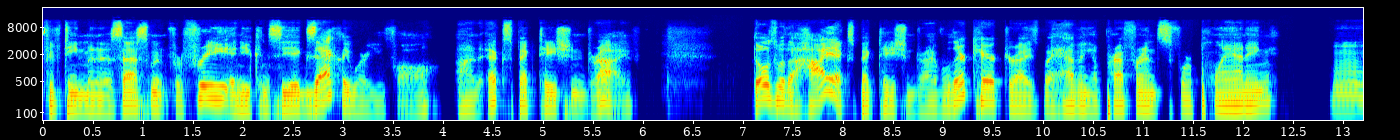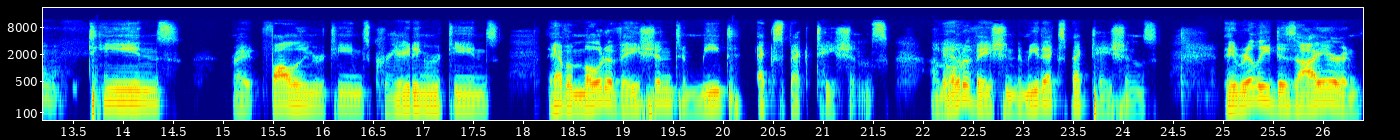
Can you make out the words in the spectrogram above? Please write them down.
15 minute assessment for free and you can see exactly where you fall on expectation drive. Those with a high expectation drive, well, they're characterized by having a preference for planning, Mm, routines, right? Following routines, creating routines. They have a motivation to meet expectations, a Yeah. motivation to meet expectations. They really desire and,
